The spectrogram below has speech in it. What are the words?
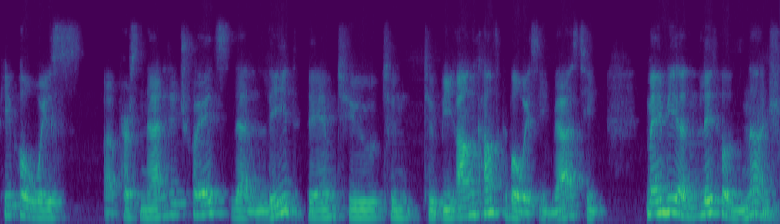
people with uh, personality traits that lead them to, to, to be uncomfortable with investing, maybe a little nudge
